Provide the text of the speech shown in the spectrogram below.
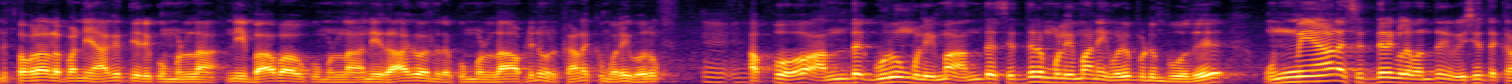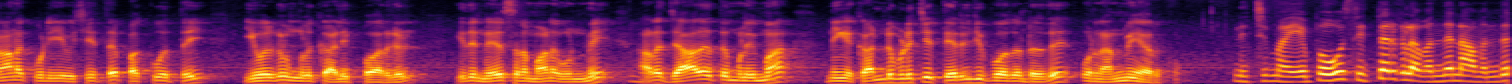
இந்த பவரால பண்ணி அகத்தியரை கும்பிடலாம் நீ பாபாவை கும்பிடலாம் நீ ராகவேந்திர கும்பிடலாம் அப்படின்னு ஒரு கணக்கு முறை வரும். அப்போது அந்த குரு மூலிமா அந்த சித்தர் மூலிமா நீங்கள் வழிபடும் போது உண்மையான சித்தர்களை வந்து விஷயத்தை காணக்கூடிய விஷயத்தை பக்குவத்தை இவர்கள் உங்களுக்கு அளிப்பார்கள். இது நேசனமான உண்மை. ஆனால் ஜாதகத்து மூலிமா நீங்கள் கண்டுபிடிச்சு தெரிஞ்சு போகுதுன்றது ஒரு நன்மையாக இருக்கும். நிச்சயமா. இப்போ சித்தர்களை வந்து நான் வந்து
